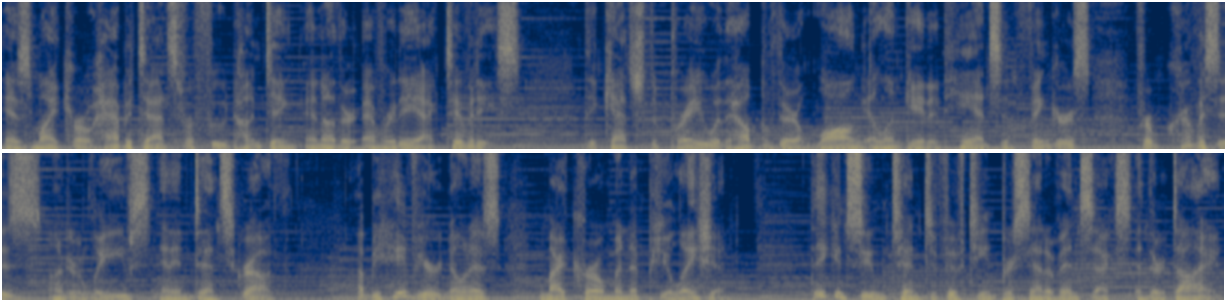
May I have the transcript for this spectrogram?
as microhabitats for food hunting and other everyday activities. They catch the prey with the help of their long, elongated hands and fingers from crevices, under leaves, and in dense growth, a behavior known as micromanipulation. They consume 10 to 15% of insects in their diet.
